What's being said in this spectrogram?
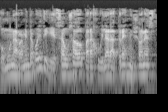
como una herramienta política y se ha usado para jubilar a 3 millones,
